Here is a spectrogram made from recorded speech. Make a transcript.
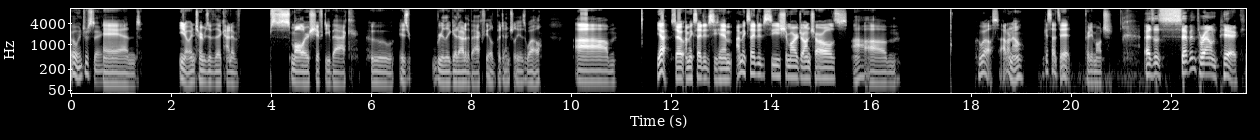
oh, interesting. and you know, in terms of the kind of smaller, shifty back who is really good out of the backfield potentially as well. Um, yeah, so I'm excited to see him. I'm excited to see Shemar Jean-Charles. Um, who else? I don't know. I guess that's it, pretty much. As a seventh round pick,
